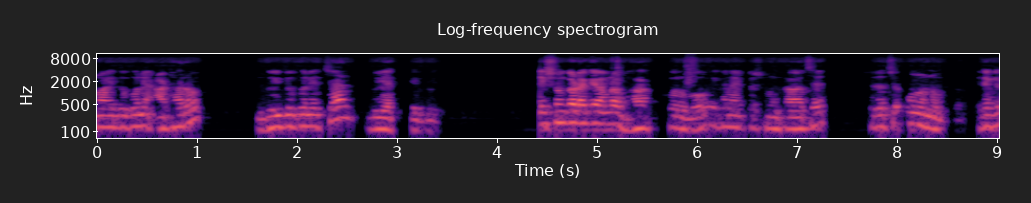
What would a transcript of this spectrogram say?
নয় দুগুণে আঠারো, দুই দুগুণে চার, দুই এককে দুই। এই সংখ্যাটাকে আমরা ভাগ করব। এখানে একটা সংখ্যা আছে, সেটা হচ্ছে উননব্বই। এটাকে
